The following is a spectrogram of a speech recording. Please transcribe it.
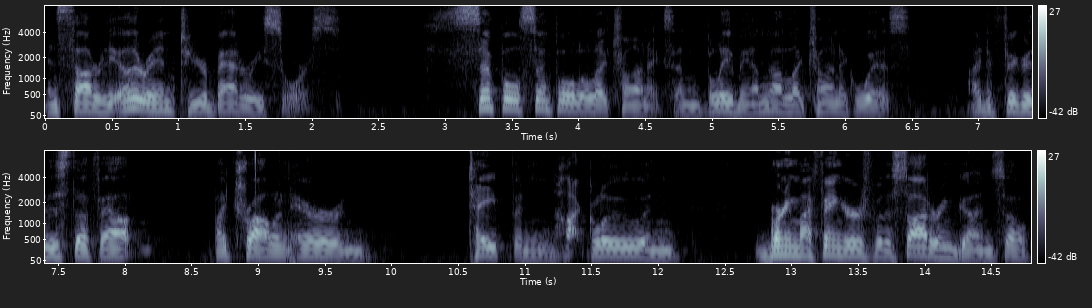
and solder the other end to your battery source. Simple, simple electronics. And believe me, I'm not electronic whiz. I had to figure this stuff out by trial and error and tape and hot glue and burning my fingers with a soldering gun. So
